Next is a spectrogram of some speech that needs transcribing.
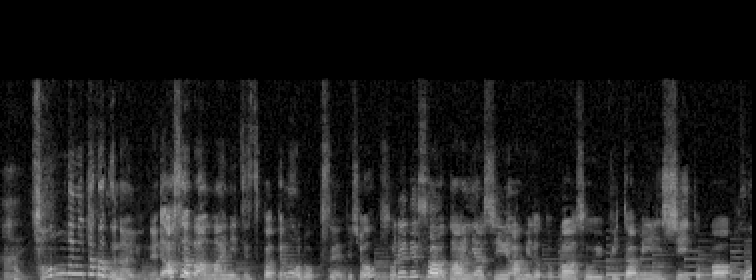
はい。そんなに高くないよね。で朝晩毎日使っても6000円でしょ？それでさ、ナイアシンアミドとか、そういうビタミン C とか、こん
